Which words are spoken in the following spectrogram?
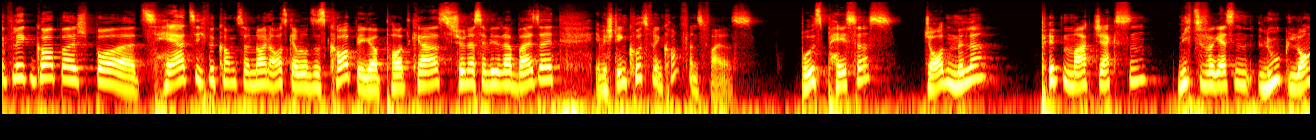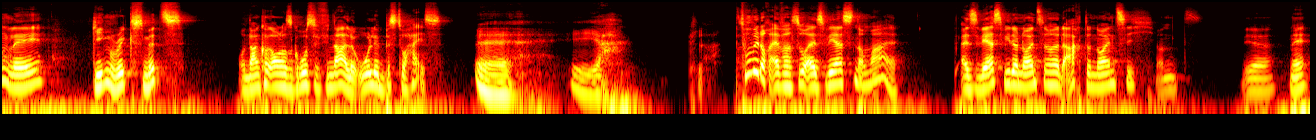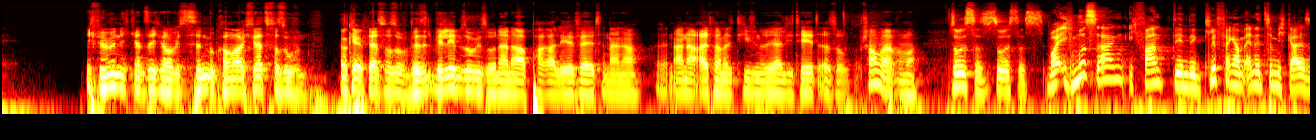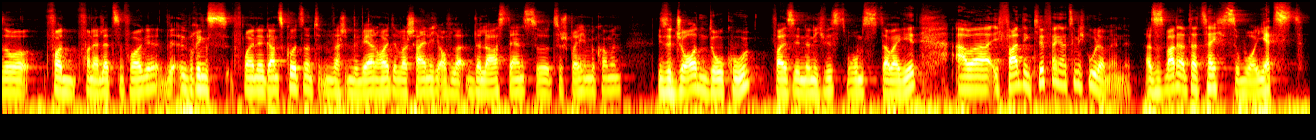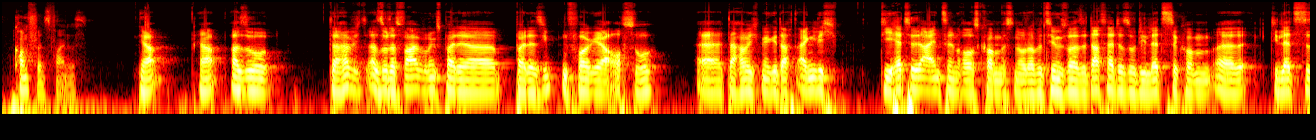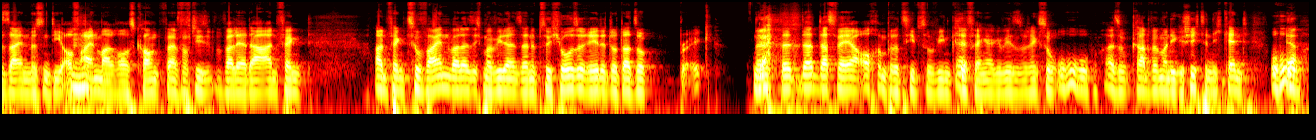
Gepflegten Korbballsports, herzlich willkommen zur neuen Ausgabe unseres Korbjäger Podcasts. Schön, dass ihr wieder dabei seid. Ja, wir stehen kurz vor den Conference Finals. Bulls Pacers, Jordan Miller, Pippen Mark Jackson, nicht zu vergessen Luke Longley gegen Rick Smits. Und dann kommt auch noch das große Finale. Ole, bist du heiß? Äh, ja, klar. Tun wir doch einfach so, als wäre es normal. Als wäre es wieder 1998 und wir, ne? Ich bin mir nicht ganz sicher, ob ich es hinbekomme, aber ich werde es versuchen. Okay. Werde es versuchen. Wir, wir, leben sowieso in einer Parallelwelt, in einer, in einer alternativen Realität. Also schauen wir einfach mal. So ist es, so ist es. Weil ich muss sagen, ich fand den, den Cliffhanger am Ende ziemlich geil, so von, von der letzten Folge. Übrigens, Freunde, ganz kurz, wir werden heute wahrscheinlich auf The Last Dance zu, zu sprechen bekommen. Diese Jordan-Doku, falls ihr noch nicht wisst, worum es dabei geht. Aber ich fand den Cliffhanger ziemlich gut am Ende. Also es war da tatsächlich so, wow, jetzt Conference Finals. Ja, ja, also da habe ich, also das war übrigens bei der, bei der siebten Folge ja auch so. Äh, da habe ich mir gedacht, eigentlich, die hätte einzeln rauskommen müssen oder beziehungsweise das hätte so die letzte kommen, äh, die letzte sein müssen, die auf mhm. einmal rauskommt, weil einfach die, weil er da anfängt, anfängt zu weinen, weil er sich mal wieder in seine Psychose redet und dann so Break. Ne? Ja. Da, das wäre ja auch im Prinzip so wie ein Cliffhanger ja. gewesen. Du denkst so, oh, also gerade wenn man die Geschichte nicht kennt, oh, ja.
